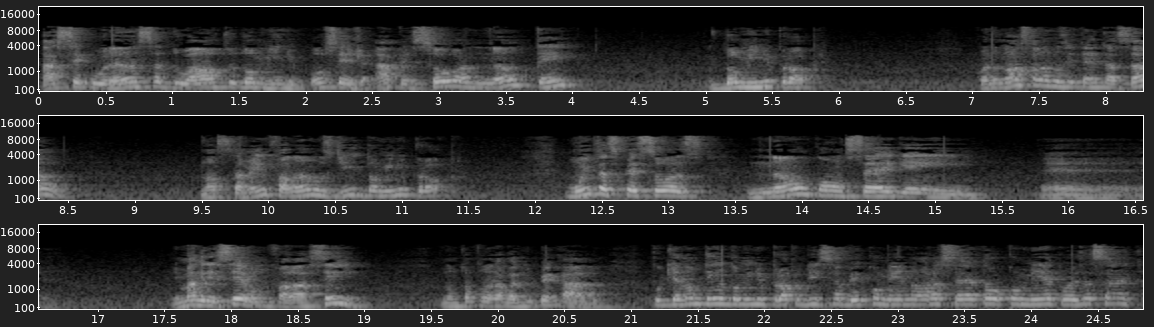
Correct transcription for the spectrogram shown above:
a segurança do autodomínio. Ou seja, a pessoa não tem domínio próprio. Quando nós falamos de tentação, nós também falamos de domínio próprio. Muitas pessoas não conseguem é, emagrecer, vamos falar assim, não estão falando agora de pecado, porque não tem o domínio próprio de saber comer na hora certa ou comer a coisa certa.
